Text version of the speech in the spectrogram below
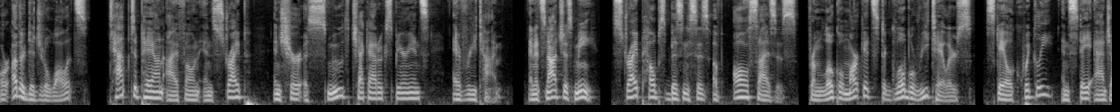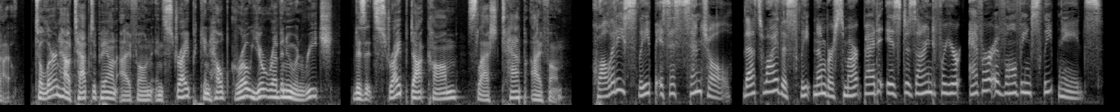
or other digital wallets, Tap to Pay on iPhone and Stripe ensure a smooth checkout experience every time. And it's not just me. Stripe helps businesses of all sizes, from local markets to global retailers, scale quickly and stay agile. To learn how Tap to Pay on iPhone and Stripe can help grow your revenue and reach, visit stripe.com slash tap iPhone. Quality sleep is essential. That's why the Sleep Number Smart Bed is designed for your ever evolving sleep needs.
